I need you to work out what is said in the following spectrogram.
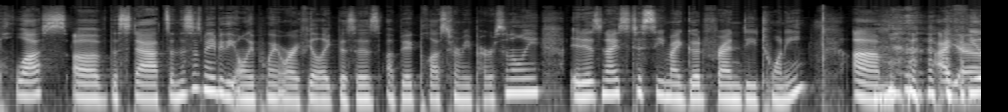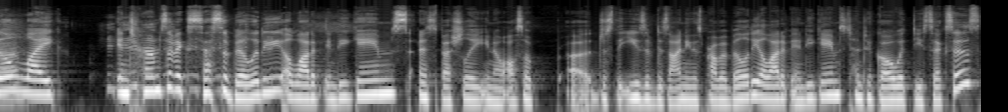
plus of the stats, and this is maybe the only point where I feel like this is a big plus for me personally. It is nice to see my good friend D20. Um, I Yeah. feel like, in terms of accessibility, a lot of indie games, especially, you know, also uh, just the ease of designing this probability, a lot of indie games tend to go with d6s,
